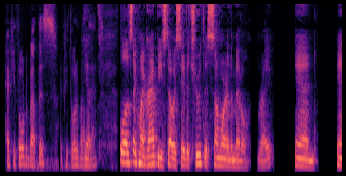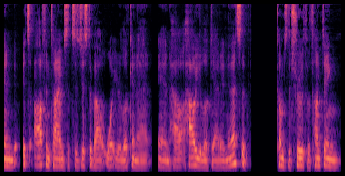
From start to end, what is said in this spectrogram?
have you thought about this? Have you thought about Yeah. that? Well, it's like my grandpa used to always say: the truth is somewhere in the middle, right? And and it's oftentimes it's just about what you're looking at and how how you look at it, and that's the comes the truth with hunting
